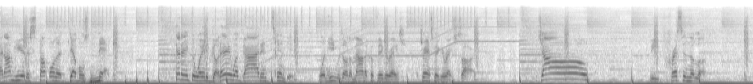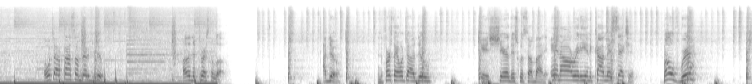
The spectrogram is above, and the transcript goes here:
And I'm here to stomp on the devil's neck. That ain't the way to go. That ain't what God intended when he was on the Mount of Configuration, Transfiguration, sorry. But y'all be pressing the luck. I want y'all to find something better to do other than press the luck. I do. And the first thing I want y'all to do is share this with somebody. And already in the comment section. Both, bruh.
